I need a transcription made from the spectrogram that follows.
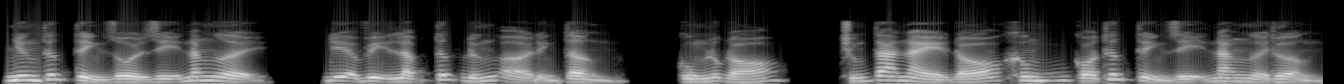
Nhưng thức tỉnh rồi dị năng người, địa vị lập tức đứng ở đỉnh tầng, cùng lúc đó, chúng ta này đó không có thức tỉnh dị năng người thường,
